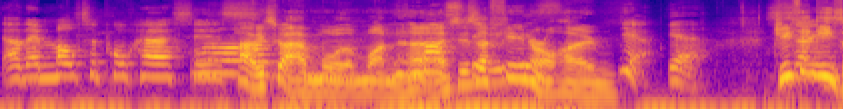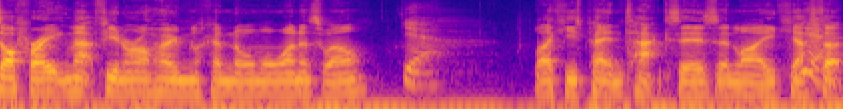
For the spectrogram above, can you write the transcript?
Are there multiple hearses? Oh, he's got to have more than one hearse. must It's a be, funeral home. yeah, Yeah. Do you think he's operating that funeral home like a normal one as well? yeah, Like he's paying taxes and like he has Yeah. to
